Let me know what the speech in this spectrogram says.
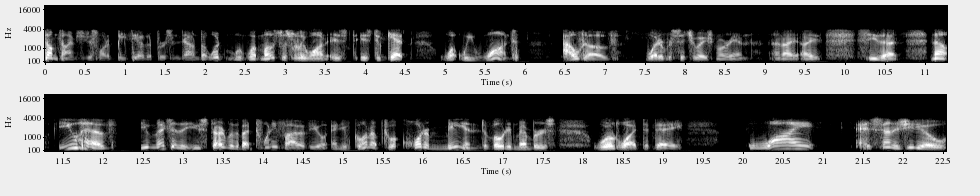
sometimes you just want to beat the other person down, but what what most of us really want is is to get what we want out of whatever situation we're in, and I, I see that. Now you have you mentioned that you started with about 25 of you, and you've gone up to a quarter million devoted members worldwide today. Why has Sant'Egidio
